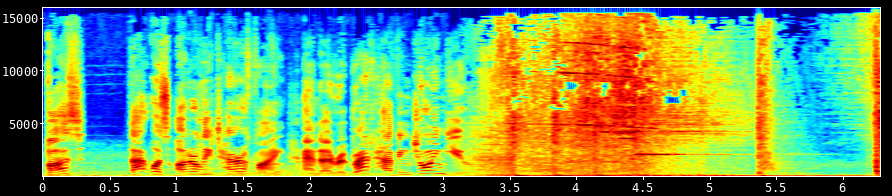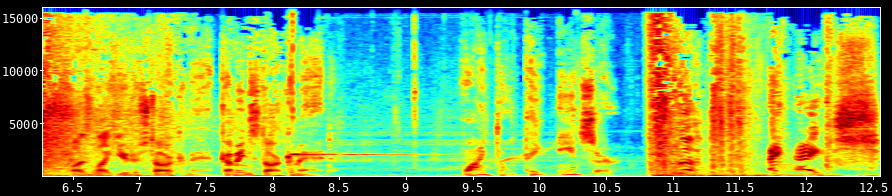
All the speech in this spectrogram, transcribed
Buzz, that was utterly terrifying, and I regret having joined you. Buzz Lightyear to Star Command. Come in, Star Command. Why don't they answer? Hey, hey! Shh!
